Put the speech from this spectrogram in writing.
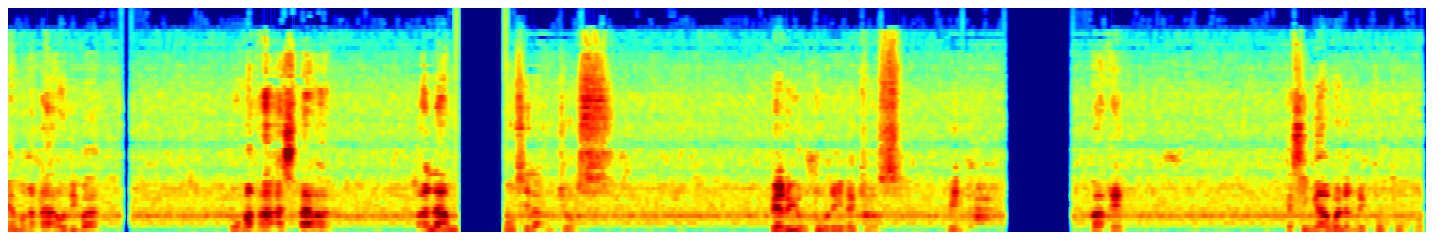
Eh, mga tao, di ba? Kung makaasta, alam mo sila ang Diyos. Pero yung tunay na Diyos, wala. Bakit? Kasi nga walang nagtuturo.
